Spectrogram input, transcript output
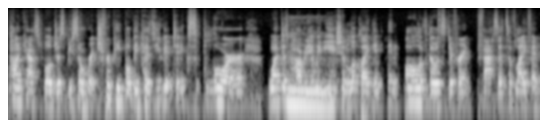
podcast will just be so rich for people because you get to explore what does poverty mm. alleviation look like in, in all of those different facets of life and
